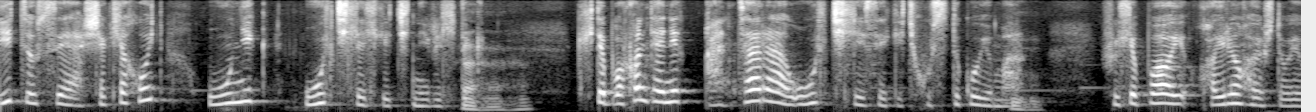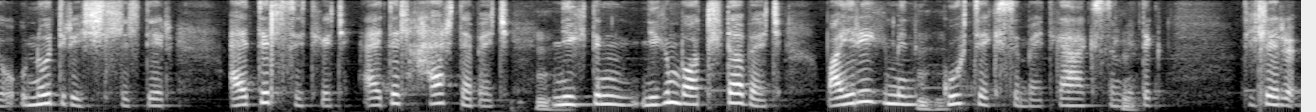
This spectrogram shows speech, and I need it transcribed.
эд зүсээ ашиглах үед үүнийг үйлчлэл гэж нэрлэдэг. Гэхдээ бурхан таныг ганцаараа үйлчлээсэ гэж хүсдэггүй юм аа. Филиппо 2:2 буюу өнөөдрийн ишлэл дээр адил сэтгэж, адил хайртай байж, нэгдэн нэгэн бодолтой байж, баярыг минь гүйцээ гэсэн байдгаа гэсэн мэдэг. Тэгэхээр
